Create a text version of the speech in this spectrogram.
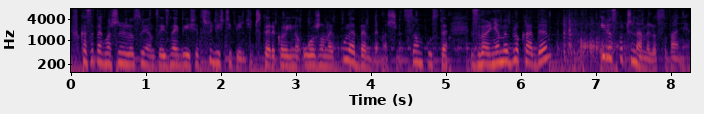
W kasetach maszyny losującej znajduje się 35 i 4 kolejno ułożone kule. Bębny maszyny są puste. Zwalniamy blokadę i rozpoczynamy losowanie.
